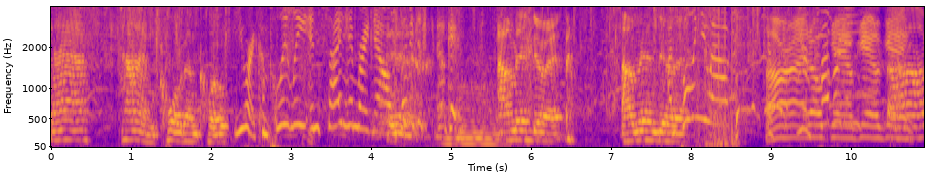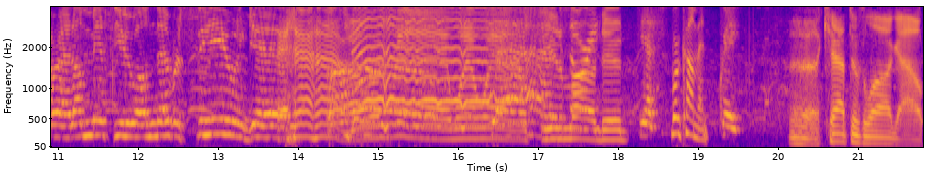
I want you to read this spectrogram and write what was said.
last time, quote unquote. You are completely inside him right now. Let me just. Okay, I'm into it. I'm into it. I'm pulling you out. All right, You're okay, in- okay, okay. All right, I'll miss you. I'll never see you again. okay, well, well, see you tomorrow, Sorry. dude. Yes, We're coming. great. Uh, captain's log out.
